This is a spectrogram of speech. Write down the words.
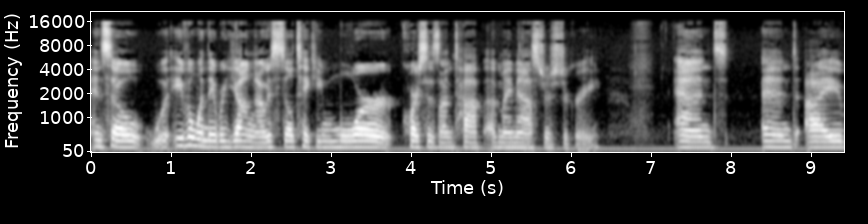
And so, even when they were young, I was still taking more courses on top of my master's degree. And and I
